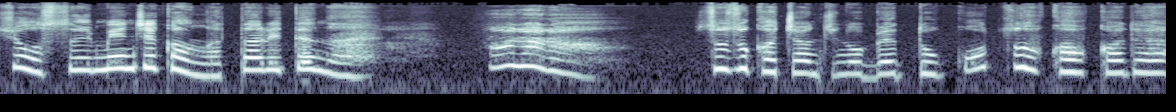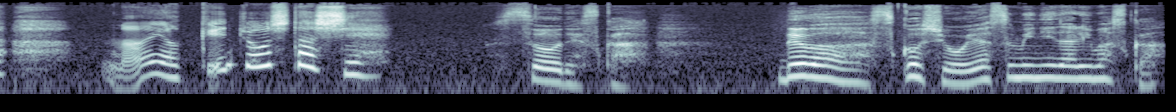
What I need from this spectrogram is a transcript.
超睡眠時間が足りてない。あらら鈴鹿ちゃんちのベッドごつふかふかでなんや緊張したし。そうですか。では少しお休みになりますか？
